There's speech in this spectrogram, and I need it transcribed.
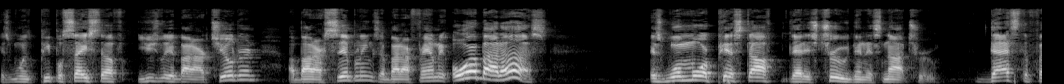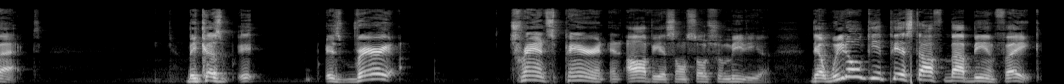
is when people say stuff, usually about our children, about our siblings, about our family, or about us, is one more pissed off that it's true than it's not true. That's the fact. Because it is very transparent and obvious on social media that we don't get pissed off about being fake.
